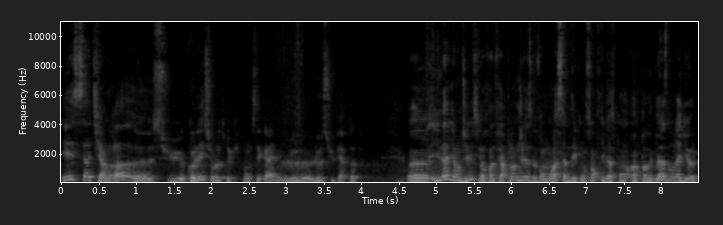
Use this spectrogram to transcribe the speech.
et ça tiendra euh, su- collé sur le truc. Donc c'est quand même le, le super top. Euh, et là, il y a Angelus qui est en train de faire plein de gestes devant moi, ça me déconcentre, il va se prendre un pain de glace dans la gueule.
